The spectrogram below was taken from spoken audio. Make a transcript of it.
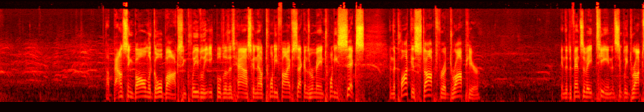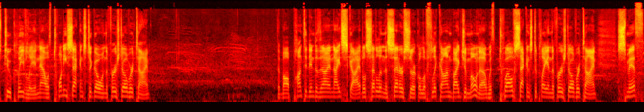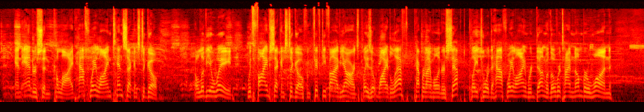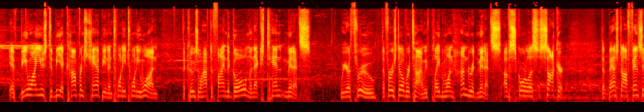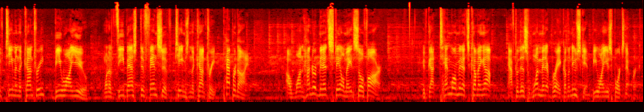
A bouncing ball in the goal box, and Cleveley equal to the task. And now 25 seconds remain, 26. And the clock is stopped for a drop here. In the defensive 18, it simply dropped to Cleveley. And now with 20 seconds to go in the first overtime, the ball punted into the night sky. It'll settle in the center circle. A flick on by Gimona with 12 seconds to play in the first overtime. Smith and Anderson collide. Halfway line, 10 seconds to go. Olivia Wade with five seconds to go from 55 yards plays it wide left. Pepperdine will intercept. Play toward the halfway line. We're done with overtime number one. If BYU used to be a conference champion in 2021, the Cougs will have to find a goal in the next 10 minutes. We are through the first overtime. We've played 100 minutes of scoreless soccer. The best offensive team in the country, BYU. One of the best defensive teams in the country, Pepperdine. A 100 minute stalemate so far. We've got 10 more minutes coming up after this one minute break on the Nu Skin, BYU Sports Network.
